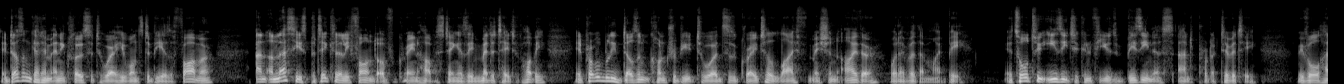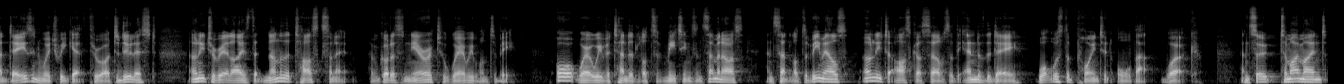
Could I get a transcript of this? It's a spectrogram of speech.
It doesn't get him any closer to where he wants to be as a farmer, and unless he's particularly fond of grain harvesting as a meditative hobby, it probably doesn't contribute towards his greater life mission either, whatever that might be. It's all too easy to confuse busyness and productivity. We've all had days in which we get through our to do list, only to realize that none of the tasks on it have got us nearer to where we want to be. Or where we've attended lots of meetings and seminars and sent lots of emails, only to ask ourselves at the end of the day, what was the point in all that work? And so, to my mind,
